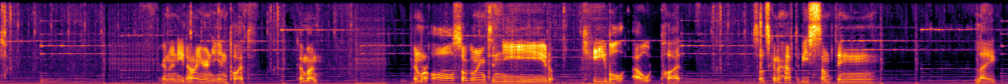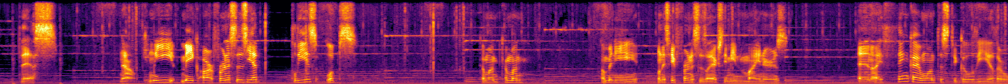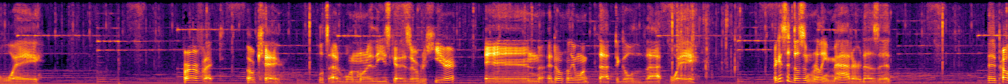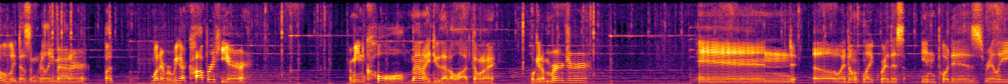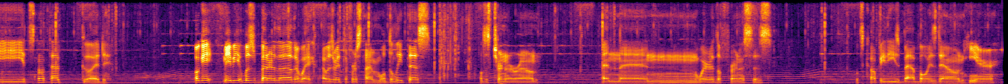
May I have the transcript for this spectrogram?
We're gonna need iron input. Come on. And we're also going to need cable output. So it's gonna have to be something like this. Now, can we make our furnaces yet, please? Whoops. Come on, come on. How many... When I say furnaces, I actually mean miners. And I think I want this to go the other way. Perfect. Okay. Let's add one more of these guys over here. And I don't really want that to go that way. I guess it doesn't really matter, does it? It probably doesn't really matter, but whatever. We got copper here. I mean coal. Man, I do that a lot, don't I? We'll get a merger. And... Oh, I don't like where this input is. Really? It's not that good. Okay, maybe it was better the other way. I was right the first time. We'll delete this. I'll just turn it around. And then where are the furnaces? Let's copy these bad boys down here.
